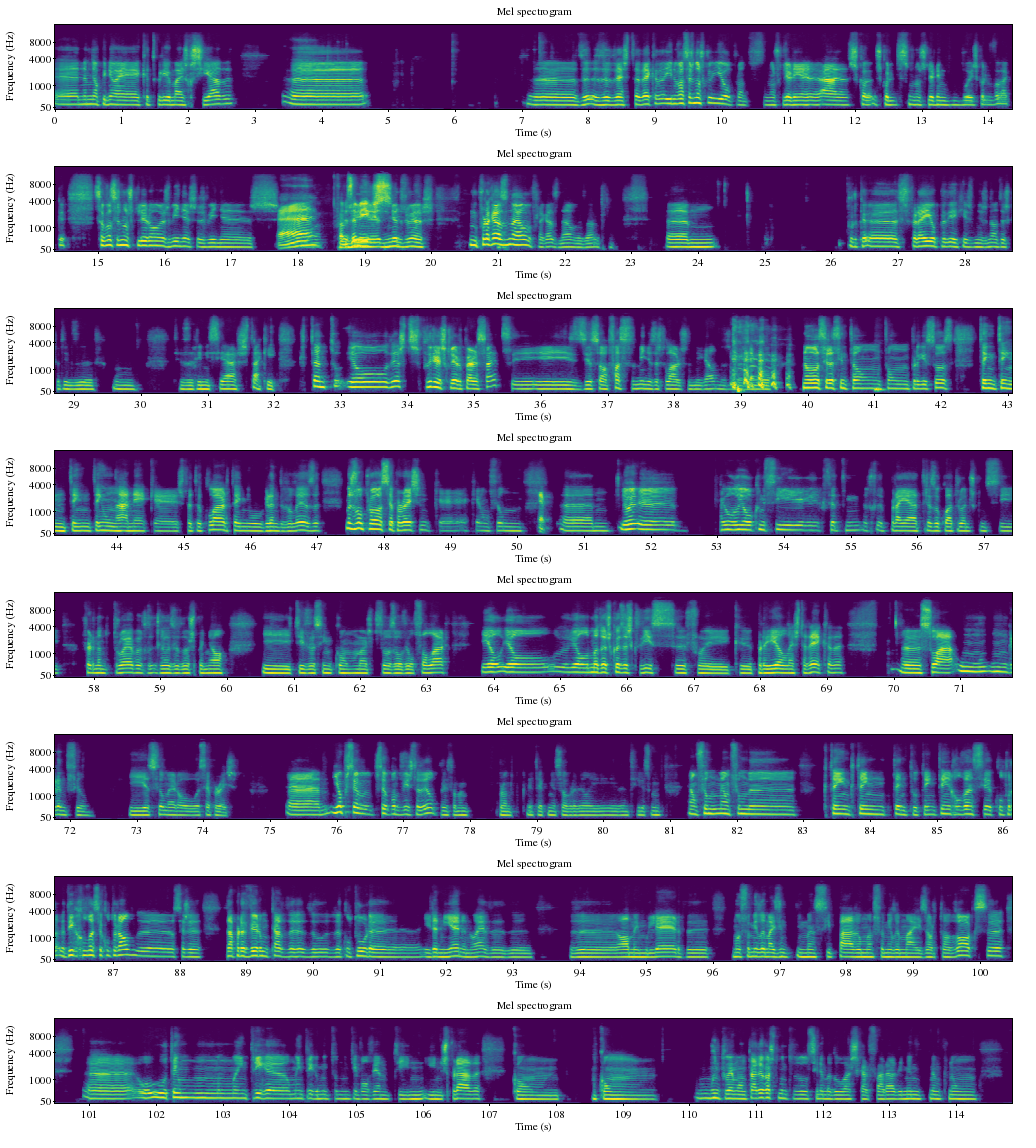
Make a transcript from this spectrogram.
é, na minha opinião, é a categoria mais recheada. Uh, de, de, desta década e vocês não escolheram, pronto, se não escolherem ah, escolho, se não escolherem boa escolho vaca, só vocês não escolheram as minhas, as minhas ah, fomos amigos. nenhum dos meus. Por acaso não, por acaso não, mas um, porque uh, esperei, eu perdi aqui as minhas notas que eu tive de um, de reiniciar, está aqui. Portanto, eu destes poderia escolher o Parasite e, e dizer só, faço minhas as palavras de Miguel, mas, mas não, vou, não, vou, ser assim tão, tão preguiçoso. Tem, tem, tem, tem um Ane que é espetacular, tenho Grande Beleza, mas vou para o Separation, que é, que é um filme. É. Um, eu, eu, eu conheci para aí há três ou quatro anos, conheci Fernando Trueba, realizador espanhol, e tive assim com mais pessoas a ouvi-lo falar. Ele, ele, ele, uma das coisas que disse foi que para ele, esta década, uh, só há um, um grande filme e esse filme era o A Separation. E eu percebo, percebo o ponto de vista dele, principalmente, pronto, porque até conheço a obra dele e identifico-se muito. É um filme, é um filme que tem, que tem, tem tudo, tem, tem relevância cultural, eu digo relevância cultural, uh, ou seja, dá para ver um bocado da, da cultura iraniana, não é? De, de, de homem e mulher, de uma família mais emancipada, uma família mais ortodoxa, Uh, o, o, tem uma intriga, uma intriga muito, muito envolvente e, e inesperada, com, com muito bem montado. Eu gosto muito do cinema do Asghar Farhadi, mesmo, mesmo que não,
